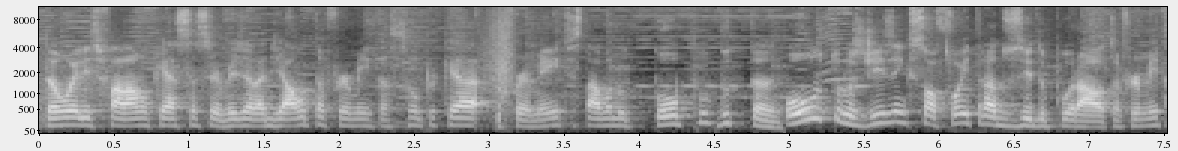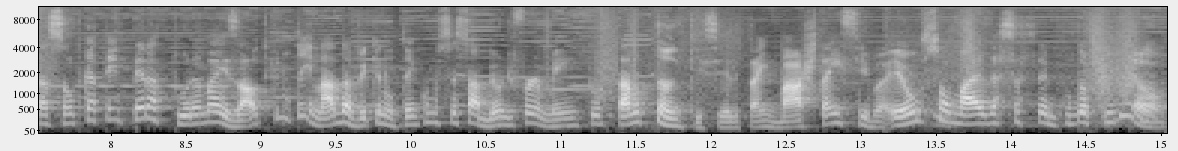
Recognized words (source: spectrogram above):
Então eles falavam que essa cerveja era de alta fermentação porque a, o fermento estava no topo do tanque. Outros dizem que só foi traduzido por alta fermentação porque a temperatura é mais alta, que não tem nada a ver, que não tem como você saber onde o fermento está no tanque, se ele está embaixo, está em cima. Eu sou mais dessa segunda opinião.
